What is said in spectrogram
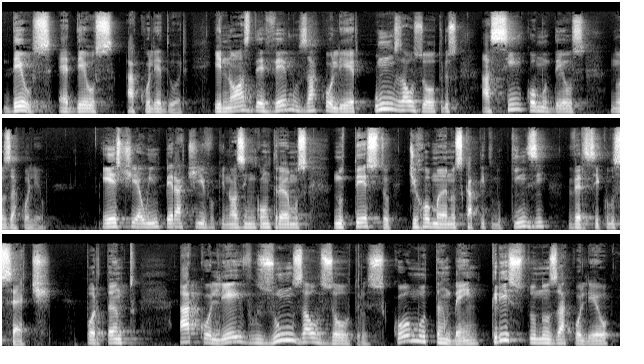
Deus é Deus acolhedor e nós devemos acolher uns aos outros assim como Deus nos acolheu. Este é o imperativo que nós encontramos no texto de Romanos, capítulo 15, versículo 7. Portanto, acolhei-vos uns aos outros, como também Cristo nos acolheu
